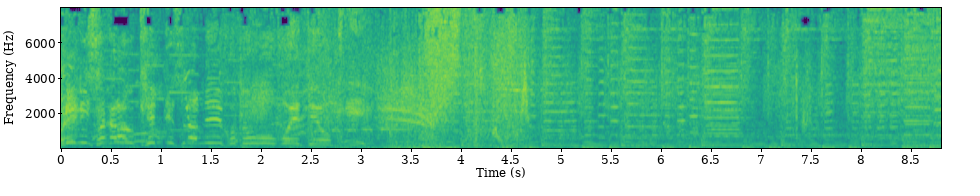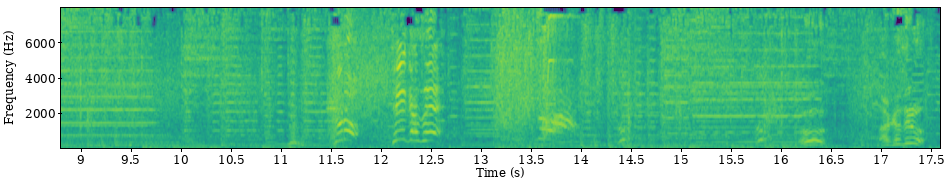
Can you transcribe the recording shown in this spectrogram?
俺に逆らう権利すらねえこと。を覚えておけゾロ手貸せおう任せろ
